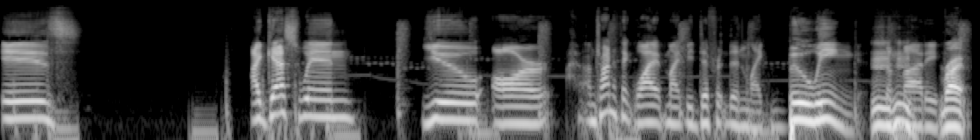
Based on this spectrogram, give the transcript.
is, I guess, when you are. I'm trying to think why it might be different than like booing somebody. Mm-hmm. Right,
